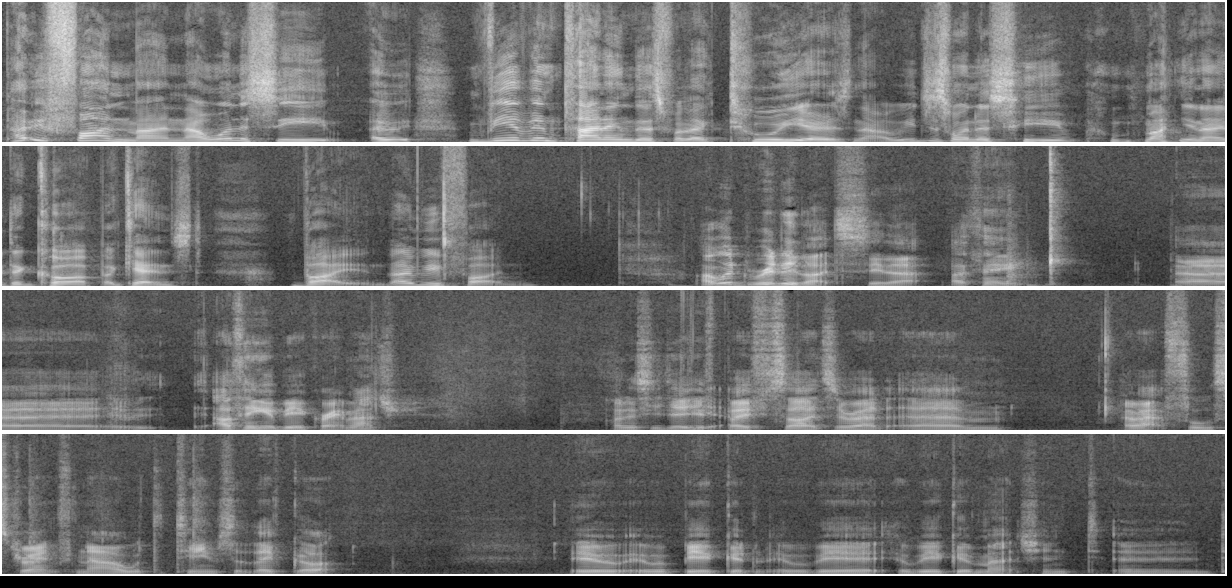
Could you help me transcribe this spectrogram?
That'd be fun, man. I want to see. I, we have been planning this for like two years now. We just want to see Man United go up against Bayern. That'd be fun. I would really like to see that. I think, uh, I think it'd be a great match. Honestly, do if both sides are at um, are at full strength now with the teams that they've got, it, it would be a good it would be a, it would be a good match and and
